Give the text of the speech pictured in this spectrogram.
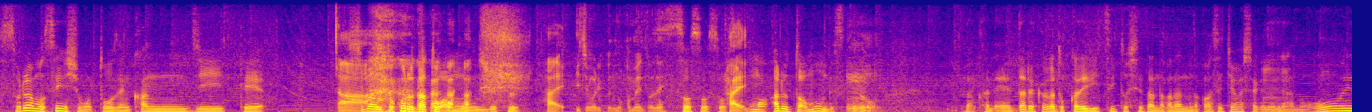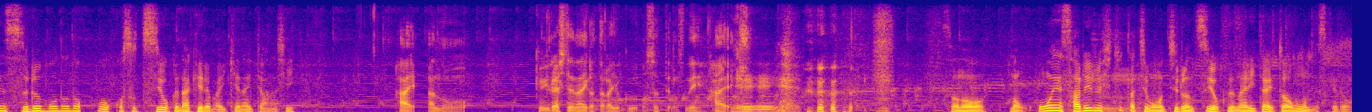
それはもう選手も当然感じてしあまうところだとは思うんです。あ はい、一森君のコメントね。そうそうそうはい。もうあるとは思うんですけど、うん。なんかね、誰かがどっかでリツイートしてたんだか何なのか忘れちゃいましたけどね、うん。あの応援する者の方こそ強くなければいけないって話、はい、あの今日いらしてない方がよくおっしゃってますね。はい。ええ。その、まあ、応援される人たちももちろん強くなりたいとは思うんですけど、ま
